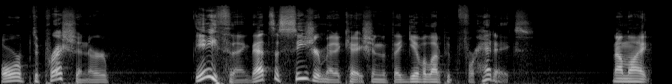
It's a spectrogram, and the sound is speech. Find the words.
or depression or anything. That's a seizure medication that they give a lot of people for headaches." And I'm like,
